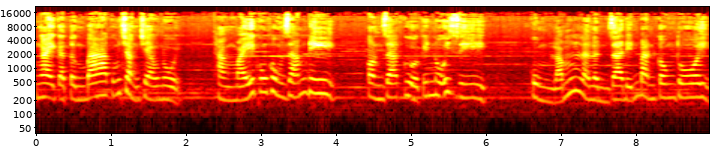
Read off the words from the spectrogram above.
Ngay cả tầng 3 cũng chẳng trèo nổi Thằng máy cũng không dám đi, Còn ra cửa cái nỗi gì? Cùng lắm là lần ra đến ban công thôi.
